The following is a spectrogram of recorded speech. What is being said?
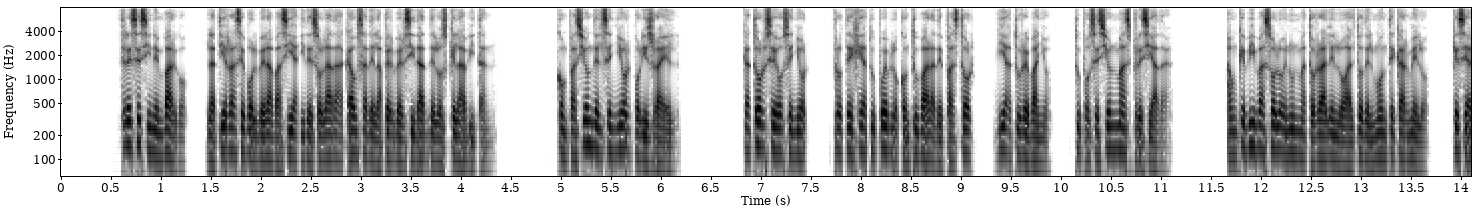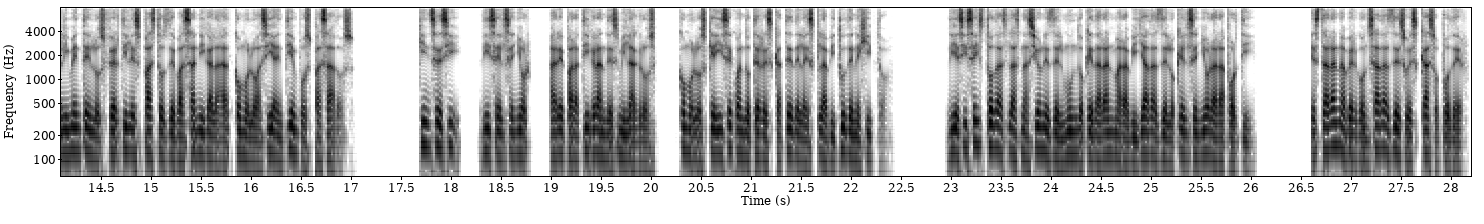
13. Sin embargo, la tierra se volverá vacía y desolada a causa de la perversidad de los que la habitan. Compasión del Señor por Israel. 14. Oh Señor, protege a tu pueblo con tu vara de pastor, guía a tu rebaño, tu posesión más preciada. Aunque viva solo en un matorral en lo alto del monte Carmelo, que se alimente en los fértiles pastos de Basán y Galaad como lo hacía en tiempos pasados. 15. Sí, dice el Señor, haré para ti grandes milagros, como los que hice cuando te rescaté de la esclavitud en Egipto. 16. Todas las naciones del mundo quedarán maravilladas de lo que el Señor hará por ti. Estarán avergonzadas de su escaso poder.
